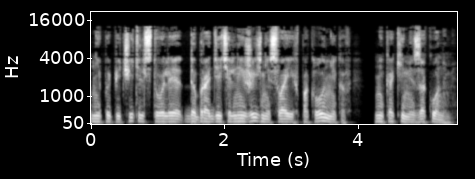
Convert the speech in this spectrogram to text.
не попечительствовали добродетельной жизни своих поклонников никакими законами?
